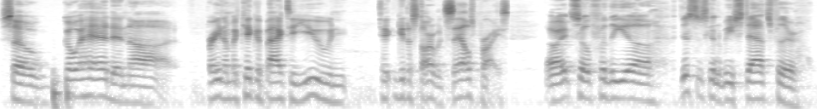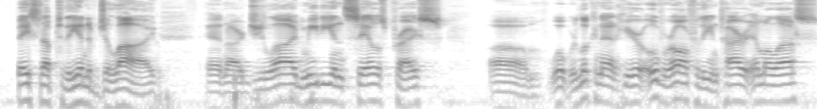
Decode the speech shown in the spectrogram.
So go ahead and, uh, I'm to kick it back to you and t- get us started with sales price. All right, so for the uh, this is going to be stats for based up to the end of July, and our July median sales price. Um, what we're looking at here overall for the entire MLS,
